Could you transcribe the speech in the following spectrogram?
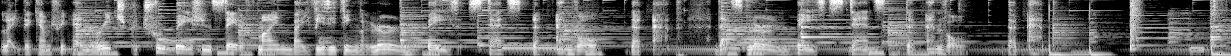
like the country, and reach a true Bayesian state of mind by visiting learnbayesstats.anvil.app. That's learnbayesstats.anvil.app.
